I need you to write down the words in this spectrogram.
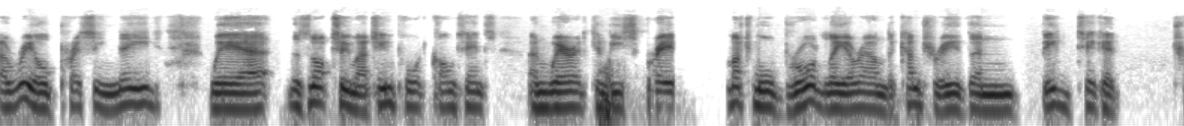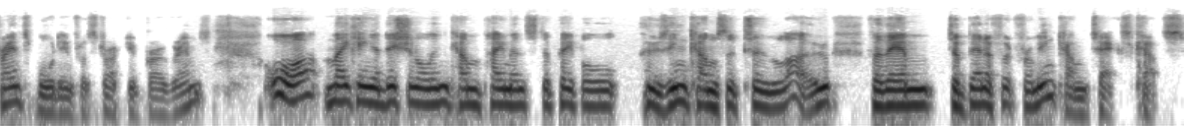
a real pressing need where there's not too much import content and where it can be spread much more broadly around the country than big ticket transport infrastructure programs, or making additional income payments to people whose incomes are too low for them to benefit from income tax cuts.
